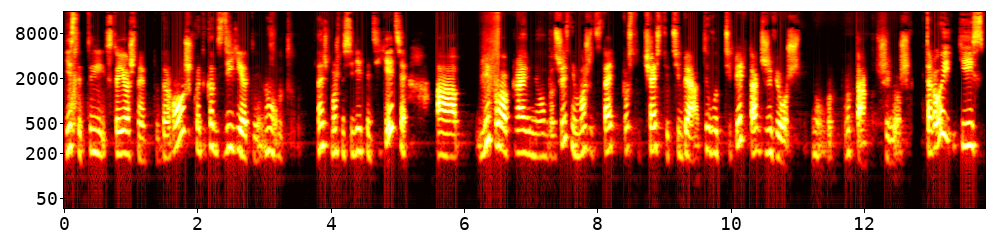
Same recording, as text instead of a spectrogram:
Если ты встаешь на эту дорожку, это как с диетой. Ну, вот, знаешь, можно сидеть на диете, а либо правильный образ жизни может стать просто частью тебя. Ты вот теперь так живешь. Ну, вот, вот так живешь. Второй кейс,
